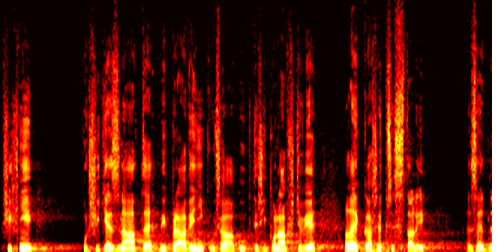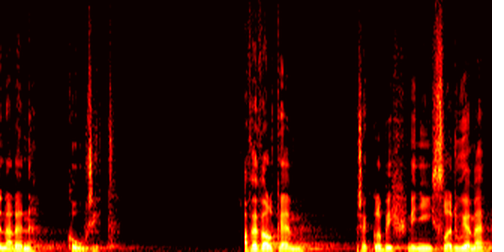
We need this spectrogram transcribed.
Všichni Určitě znáte vyprávění kuřáků, kteří po návštěvě lékaře přestali ze dne na den kouřit. A ve velkém, řekl bych, nyní sledujeme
